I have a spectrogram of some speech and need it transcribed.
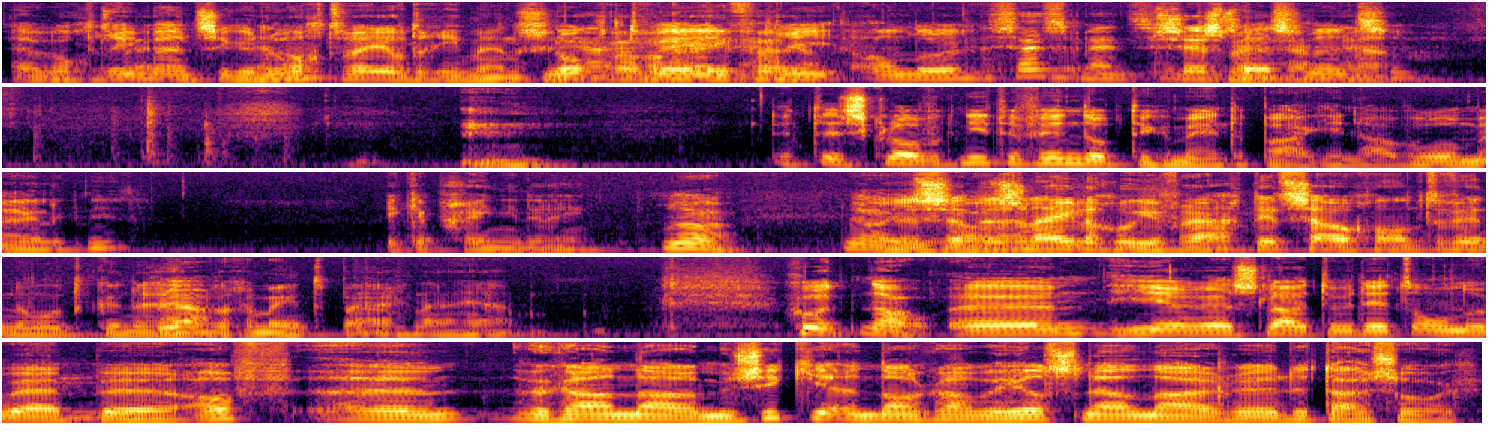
Hebben we drie twee- mensen en genoemd? nog twee of drie mensen. Nog twee, even- drie andere? Zes mensen. Zes Zes mensen, mensen. Het is geloof ik niet te vinden op de gemeentepagina. Waarom eigenlijk niet? Ik heb geen idee. Ja, Dus, zou- dat is een hele goede vraag. Dit zou gewoon te vinden moeten kunnen zijn Ja. op de gemeentepagina. Ja. Goed, nou, eh, hier eh, sluiten we dit onderwerp eh, af. Eh, we gaan naar een muziekje en dan gaan we heel snel naar eh, de thuiszorg.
